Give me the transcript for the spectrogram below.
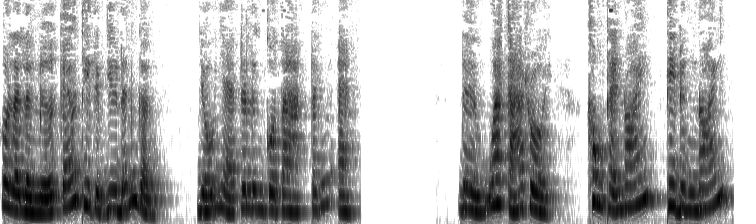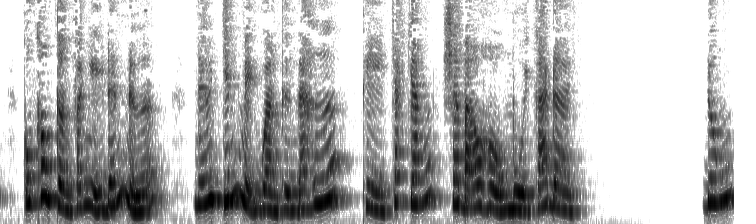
Cô lại lần nữa kéo Thi Tiệp Dư đến gần, dỗ nhẹ trên lưng cô ta trấn an. Đều qua cả rồi, không thể nói thì đừng nói, cũng không cần phải nghĩ đến nữa. Nếu chính miệng hoàng thượng đã hứa, thì chắc chắn sẽ bảo hộ muội cả đời. Đúng.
